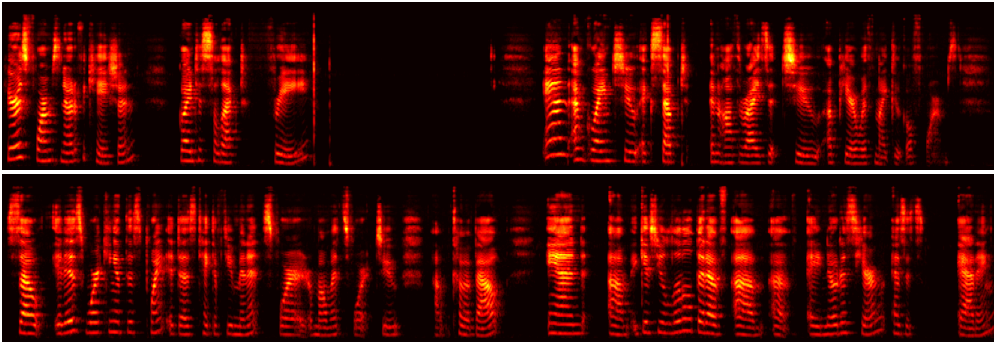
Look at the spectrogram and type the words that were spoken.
Here is Forms Notification going to select free. And I'm going to accept and authorize it to appear with my Google Forms. So it is working at this point. It does take a few minutes for or moments for it to um, come about. And um, it gives you a little bit of um, a notice here as it's adding.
